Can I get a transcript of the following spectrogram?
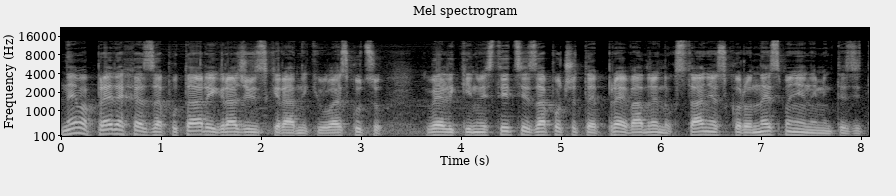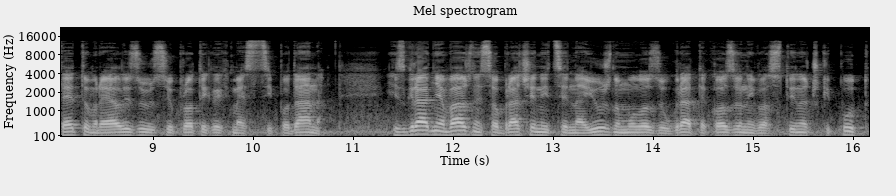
Nema predaha za putare i građevinske radnike u Leskovcu. Velike investicije započete pre vanrednog stanja skoro nesmanjenim intenzitetom realizuju se u proteklih meseci po dana – Izgradnja važne saobraćajnice na južnom ulazu u grad, takozvani Vlasotinački put,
